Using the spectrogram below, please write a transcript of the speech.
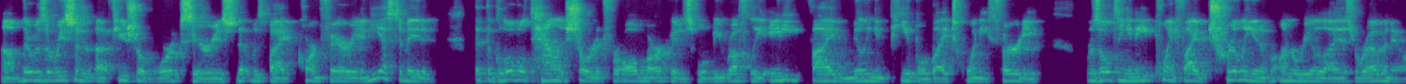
Um, there was a recent uh, Future of Work series that was by Korn Ferry, and he estimated that the global talent shortage for all markets will be roughly 85 million people by 2030, resulting in 8.5 trillion of unrealized revenue.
